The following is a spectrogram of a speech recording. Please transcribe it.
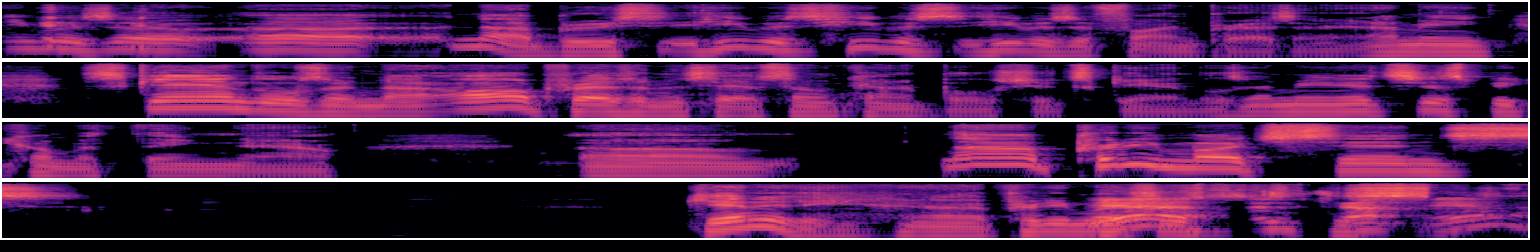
he was a uh, no Bruce. He was he was he was a fun president. I mean, scandals are not all presidents have some kind of bullshit scandals. I mean, it's just become a thing now. Um, no, pretty much since Kennedy. Uh, pretty much yeah, since, yeah.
